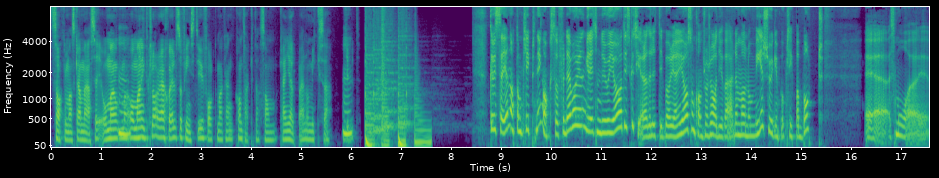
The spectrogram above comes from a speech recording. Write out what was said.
saker man ska ha med sig. Och man, mm. om man inte klarar det här själv så finns det ju folk man kan kontakta som kan hjälpa en att mixa ljud. Ska vi säga något om klippning också? För det var ju en grej som du och jag diskuterade lite i början. Jag som kom från radiovärlden var nog mer sugen på att klippa bort eh, små eh,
